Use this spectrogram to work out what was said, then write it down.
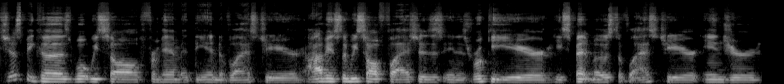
just because what we saw from him at the end of last year. Obviously, we saw flashes in his rookie year. He spent most of last year injured.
